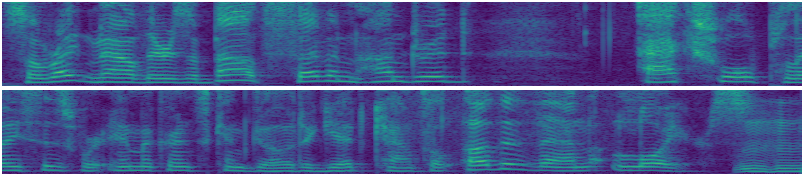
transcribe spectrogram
So right now there's about 700 actual places where immigrants can go to get counsel other than lawyers. Mm-hmm.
